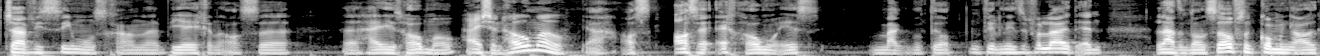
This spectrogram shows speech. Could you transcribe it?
Xavi Simons gaan uh, bejegenen als uh, hij is homo. Hij is een homo. Ja, als, als hij echt homo is, maakt het natuurlijk niet zoveel uit. En laat hem dan zelf zijn coming out.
